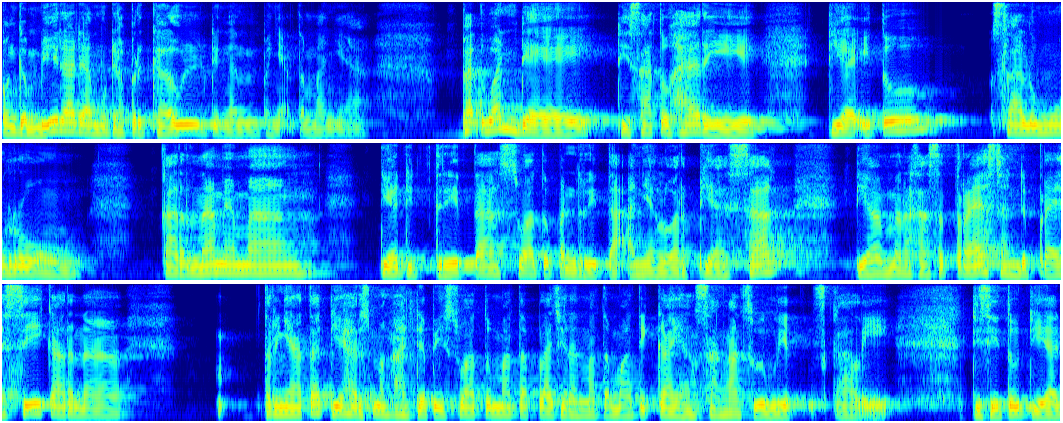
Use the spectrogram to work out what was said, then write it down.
penggembira dan mudah bergaul dengan banyak temannya. But one day, di satu hari, dia itu selalu murung. Karena memang dia diderita suatu penderitaan yang luar biasa. Dia merasa stres dan depresi karena ternyata dia harus menghadapi suatu mata pelajaran matematika yang sangat sulit sekali. Di situ dia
